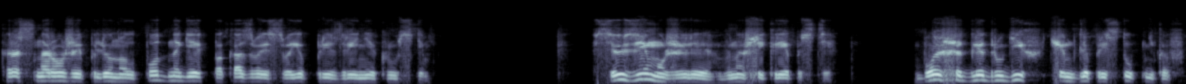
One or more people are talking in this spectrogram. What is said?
Краснорожий плюнул под ноги, показывая свое презрение к русским. Всю зиму жили в нашей крепости. Больше для других, чем для преступников,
